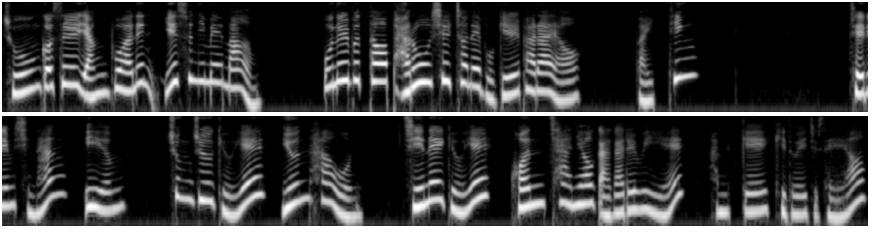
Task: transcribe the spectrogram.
좋은 것을 양보하는 예수님의 마음. 오늘부터 바로 실천해 보길 바라요. 파이팅! 재림신앙 이음 충주교회 윤하온 진해교회 권찬혁 아가를 위해 함께 기도해 주세요.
